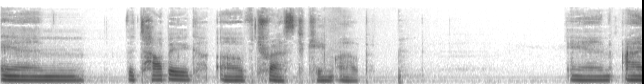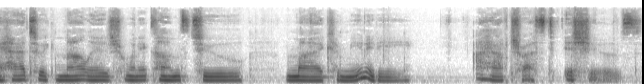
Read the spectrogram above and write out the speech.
And the topic of trust came up. And I had to acknowledge when it comes to my community, I have trust issues.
